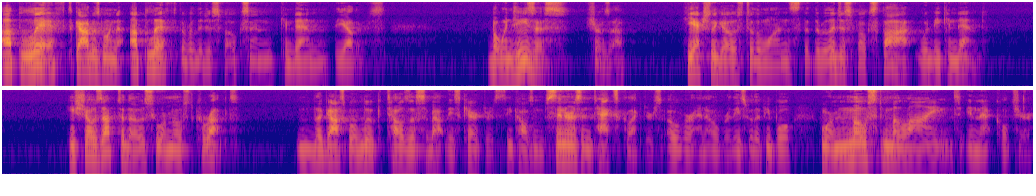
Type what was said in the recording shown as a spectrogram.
uplift, God was going to uplift the religious folks and condemn the others. But when Jesus shows up, he actually goes to the ones that the religious folks thought would be condemned. He shows up to those who are most corrupt, the Gospel of Luke tells us about these characters. He calls them sinners and tax collectors over and over. These were the people who were most maligned in that culture.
